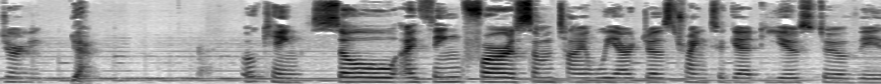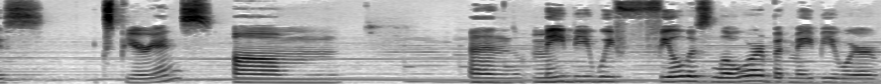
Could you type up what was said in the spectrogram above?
Journey. yeah Okay, so I think for some time we are just trying to get used to this experience. Um, and maybe we feel slower, but maybe we're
